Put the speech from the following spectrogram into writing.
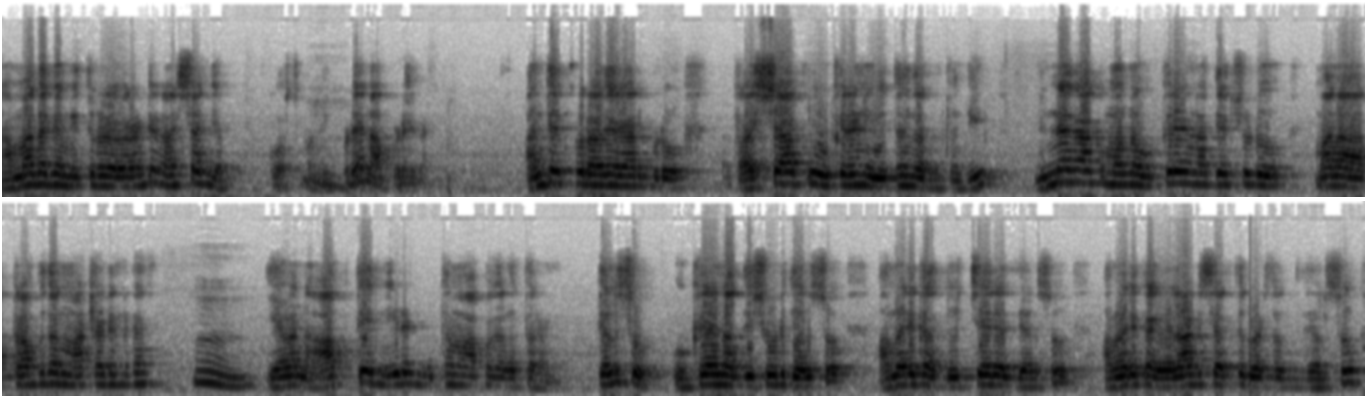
నమ్మదగ్గ మిత్రుడు ఎవరంటే రష్యా అని చెప్పుకోవచ్చు. ఇప్పుడైనా అప్పుడైనా. అంతేందుకు రాజా గారు ఇప్పుడు రష్యాకు ఉక్రెయిన్ యుద్ధం జరుగుతుంది. నిన్న కాక మొన్న ఉక్రెయిన్ అధ్యక్షుడు మన ట్రంప్తో మాట్లాడింది కదా. ఏమైనా ఆపితే మీరే యుద్ధం ఆపగలుగుతారని. తెలుసు. ఉక్రెయిన్ అధ్యక్షుడు తెలుసు. అమెరికా దుశ్చర్యలు తెలుసు. అమెరికా ఎలాంటి శక్తులు పెడుతుందో తెలుసు.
